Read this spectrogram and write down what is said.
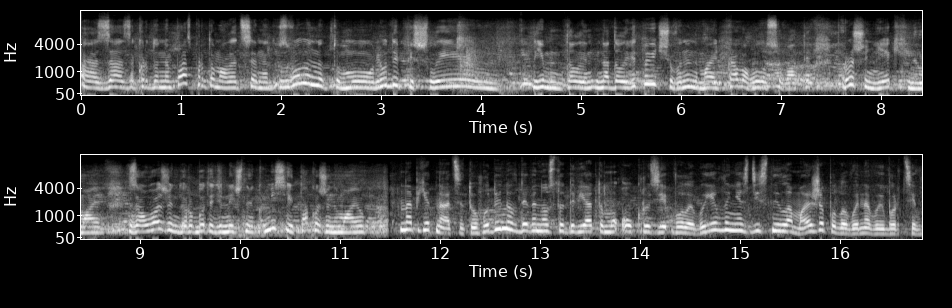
е, за закордонним паспортом, але це не дозволено, тому люди пішли, їм дали надали відповідь, що вони не мають права голосувати. Порушень ніяких немає. Зауважень до роботи дільничної комісії також немає. На 15 годину в 99-му окрузі волевиявлення здійснила майже половина виборців.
